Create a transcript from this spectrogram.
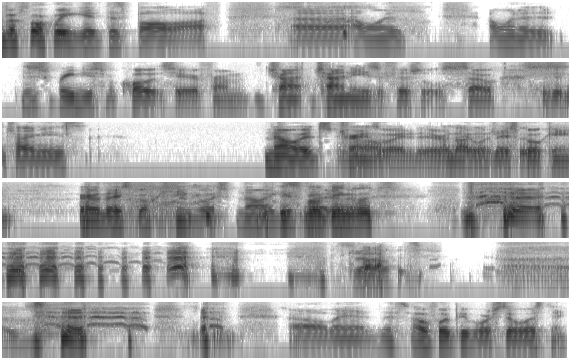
before we get this ball off, uh, I want to I want to just read you some quotes here from chi- Chinese officials. So Is it in Chinese? no, it's No, translated, or I'm not they they spoke Eng- or they spoke English. No, it He spoke. English. so, uh, oh man, this hopefully people are still listening.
